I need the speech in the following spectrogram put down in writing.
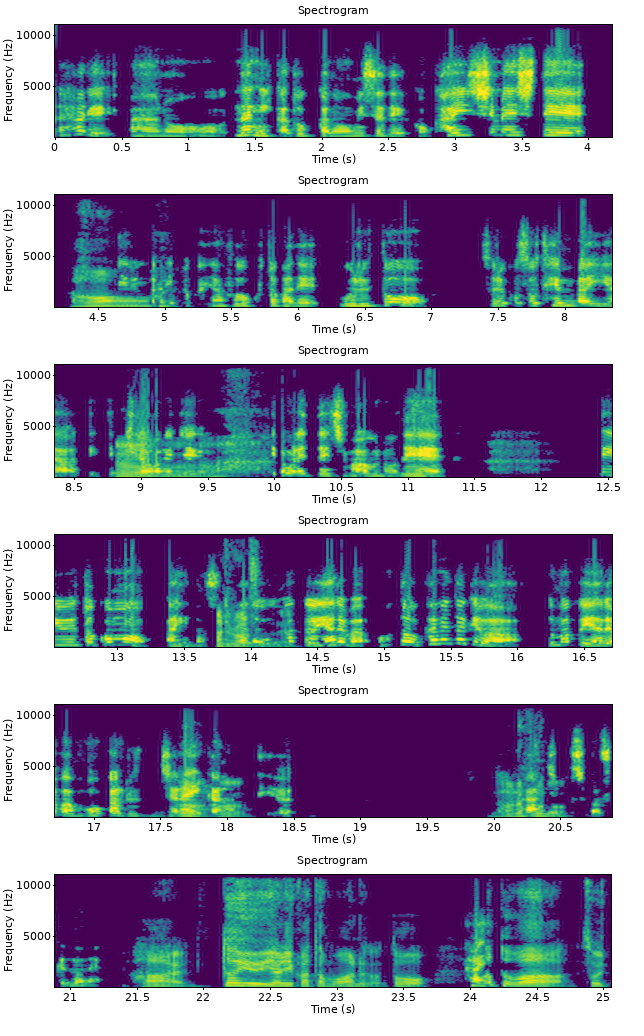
やはり、あの、何かどっかのお店で、こう、買い占めして、メルはい。カリとかヤフオクとかで売ると、それこそ転売ヤーって言って嫌われて、うん嫌われてしまうので、っていうとこもあります。ありますよねただ、うまくやれば、本当お金だけはうまくやれば儲かるんじゃないかなっていうなるほど。しますけどね。はい。というやり方もあるのと、はいあ。とは、そう、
